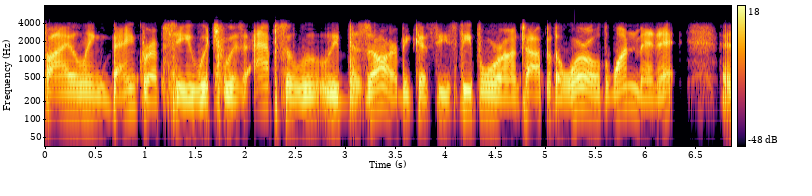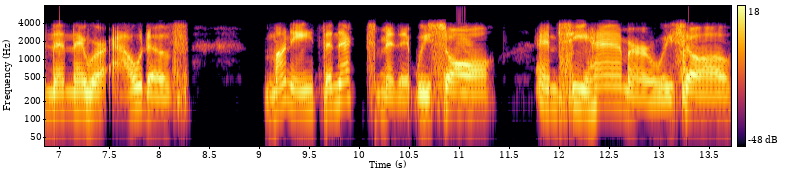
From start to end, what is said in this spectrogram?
filing bankruptcy, which was absolutely bizarre because these people were on top of the world one minute and then they were out of money the next minute. We saw MC Hammer, we saw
